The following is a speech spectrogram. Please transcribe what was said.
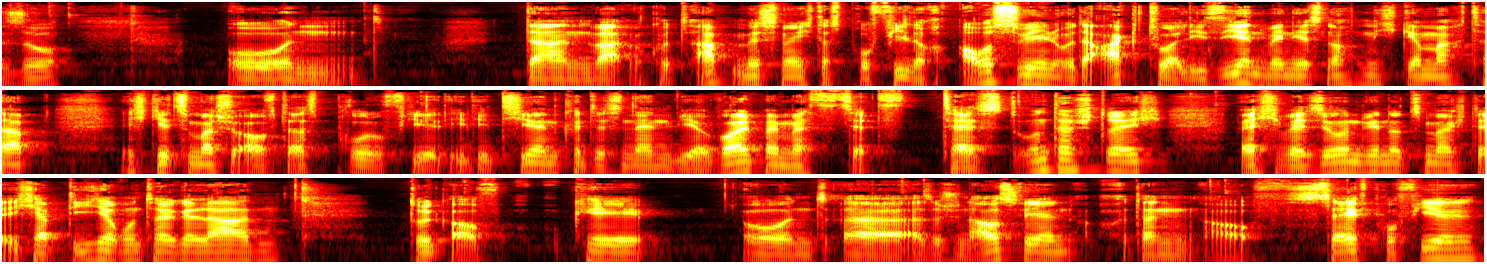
So. Und dann warten wir kurz ab, müssen wir nicht das Profil noch auswählen oder aktualisieren, wenn ihr es noch nicht gemacht habt. Ich gehe zum Beispiel auf das Profil editieren, könnt ihr es nennen, wie ihr wollt. Bei mir ist es jetzt Test unterstrich, welche Version wir nutzen möchte. Ich habe die hier runtergeladen, drück auf OK und äh, also schon auswählen, dann auf Save Profil,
